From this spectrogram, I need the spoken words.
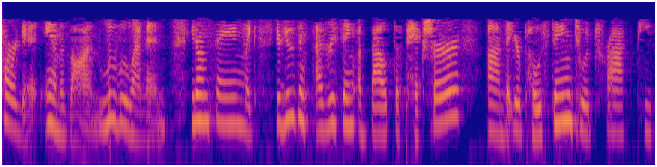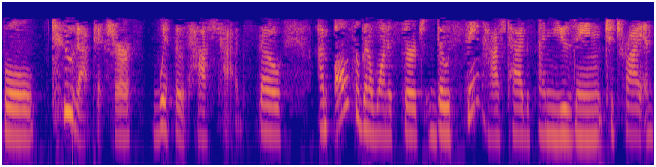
Target, Amazon, Lululemon. You know what I'm saying? Like you're using everything about the picture um, that you're posting to attract people to that picture with those hashtags. So I'm also going to want to search those same hashtags I'm using to try and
